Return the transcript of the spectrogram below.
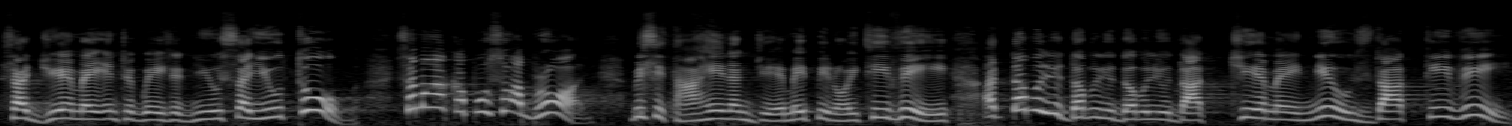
sa GMA Integrated News sa YouTube. Sa mga kapuso abroad, bisitahin ang GMA Pinoy TV at www.gmanews.tv.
